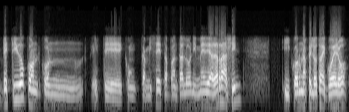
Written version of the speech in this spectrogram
vestido con, con, este, con camiseta, pantalón y media de Racing y con una pelota de cuero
